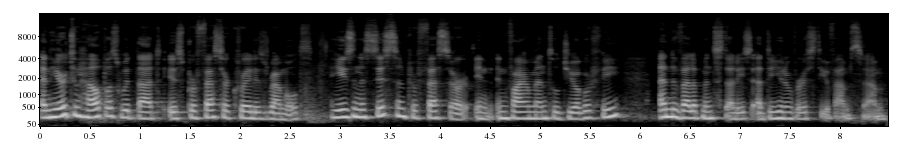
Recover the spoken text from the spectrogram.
And here to help us with that is Professor Crelis Rammelt. He's an assistant professor in environmental geography and development studies at the University of Amsterdam.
